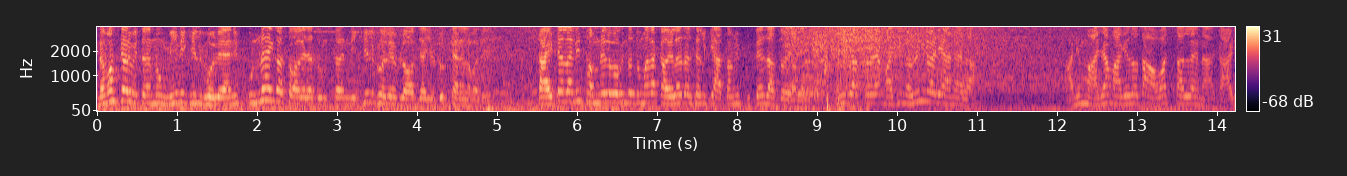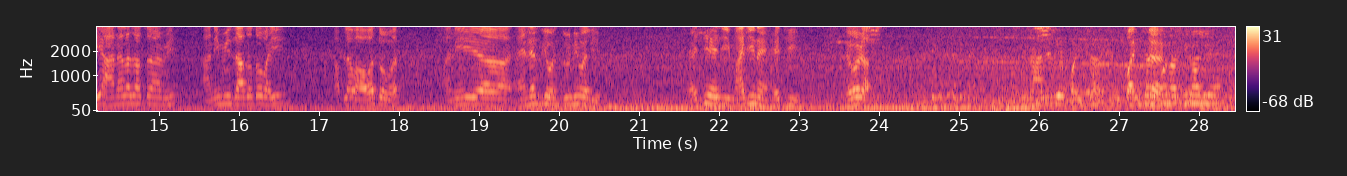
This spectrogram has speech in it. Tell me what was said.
नमस्कार मित्रांनो मी निखिल घोले आणि पुन्हा एकदा स्वागत आहे तुमचं निखिल घोले ब्लॉग या यूट्यूब चॅनलमध्ये टायटल आणि थंबनेल बघून तर तुम्हाला कळलंच असेल की आता मी कुठे जातोय ते. मी जातोय माझी नवीन गाडी आणायला. आणि माझ्या मागे जो आता आवाज चाललाय ना गाडी आणायला जातोय आम्ही. आणि मी जात होतो भाई आपल्या भावासोबत. आणि एन एस घेऊन जुनीवाली. ह्याची ह्याची माझी नाही ह्याची. हे बघा. झालेली आहे पंचर. पंचर. पंचर पण अशी झाली आहे.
